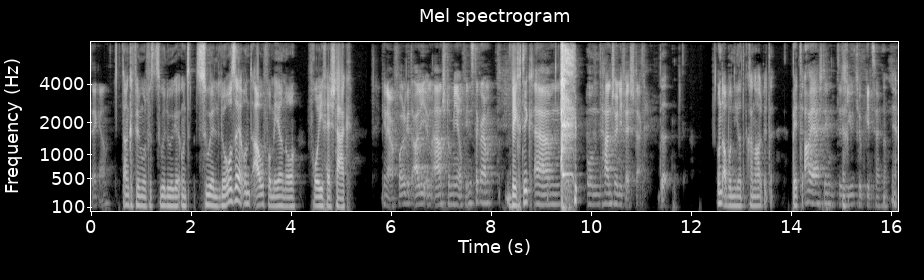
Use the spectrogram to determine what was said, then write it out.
Sehr gern. Danke vielmals fürs Zuschauen und Zuhören und auch von mir noch frohe Festtage. Genau, folgt alle im Ernst und mir auf Instagram. Wichtig. Ähm, und haben schöne Festtage. Und abonniert den Kanal bitte. Bitte. Ah ja, stimmt. Das ja. YouTube gibt es ja noch. Ja.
